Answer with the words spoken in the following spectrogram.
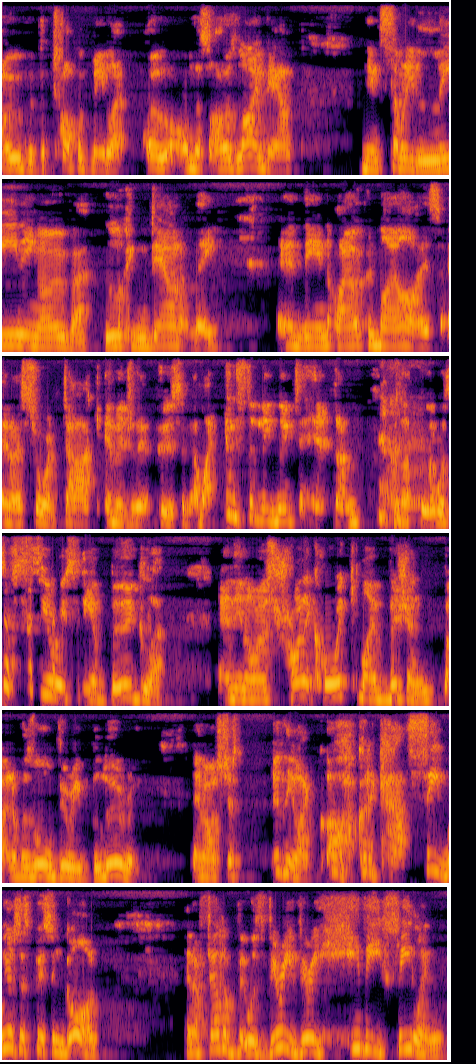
over the top of me, like oh, on this. I was lying down, and then somebody leaning over, looking down at me. And then I opened my eyes and I saw a dark image of that person. And I instantly went to hit them because I thought it was seriously a burglar. And then I was trying to correct my vision, but it was all very blurry. And I was just in there like, oh, God, I can't see. Where's this person gone? And I felt it was very, very heavy feeling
